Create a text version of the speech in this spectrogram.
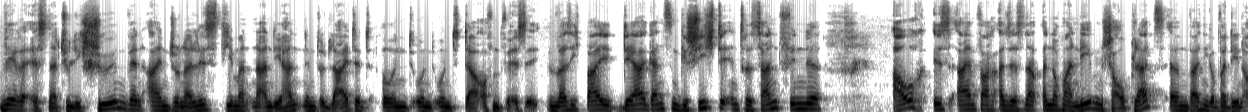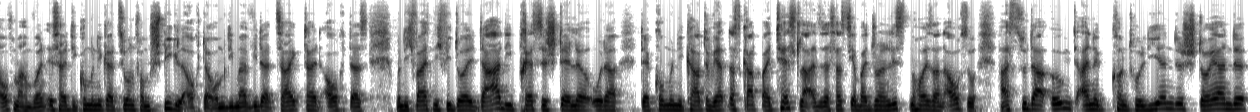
wäre es natürlich schön, wenn ein Journalist jemanden an die Hand nimmt und leitet und, und, und da offen für ist. Was ich bei der ganzen Geschichte interessant finde, auch ist einfach, also ist nochmal ein Nebenschauplatz, ähm, weiß nicht, ob wir den aufmachen wollen, ist halt die Kommunikation vom Spiegel auch darum, die mal wieder zeigt halt auch, dass, und ich weiß nicht, wie doll da die Pressestelle oder der Kommunikator, wir hatten das gerade bei Tesla, also das hast du ja bei Journalistenhäusern auch so. Hast du da irgendeine kontrollierende, steuernde,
